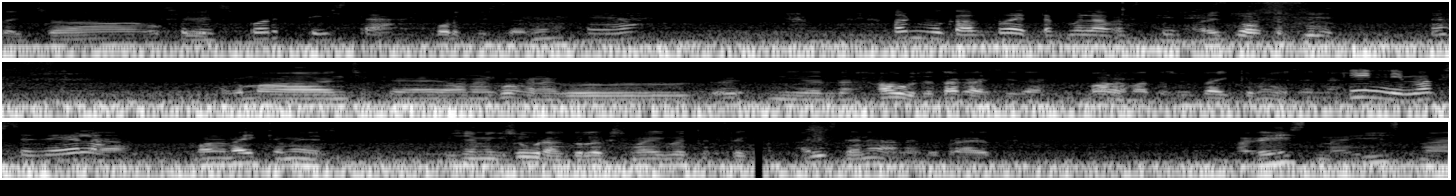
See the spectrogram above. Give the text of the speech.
täitsa okei okay.. sul on sportiste. sportiste, jah. jah. on mugav, toetab mõlemast küljest. ei, toetab küll. aga ma olen sihuke, annan kohe nagu nii-öelda ausa tagasiside. ma olen vaata suht väike mees, onju. kinni makstud ei ole? ma olen väike mees. kui siia mingi suurem tuleb, siis ma ei kujuta ette. aga iste on hea nagu praegu. aga istme, istme,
